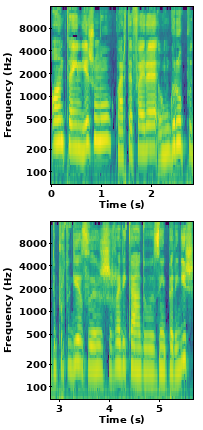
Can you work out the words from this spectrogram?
Ontem mesmo, quarta-feira, um grupo de portugueses radicados em Paris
